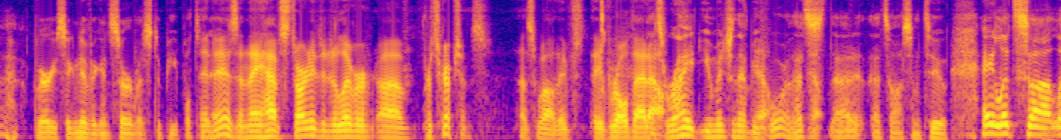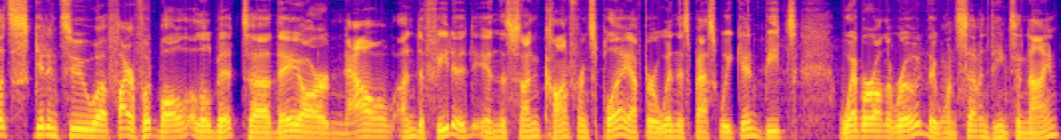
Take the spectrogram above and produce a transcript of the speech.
very significant service to people It today. is, and they have started to deliver uh, prescriptions as well. They've they've rolled that That's out. That's right. You mentioned that before. That's that. That's awesome too. Hey, let's uh, let's get into uh, fire football a little bit. Uh, they are now undefeated in the Sun Conference play after a win this past weekend. Beat Webber on the road. They won seventeen to nine.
